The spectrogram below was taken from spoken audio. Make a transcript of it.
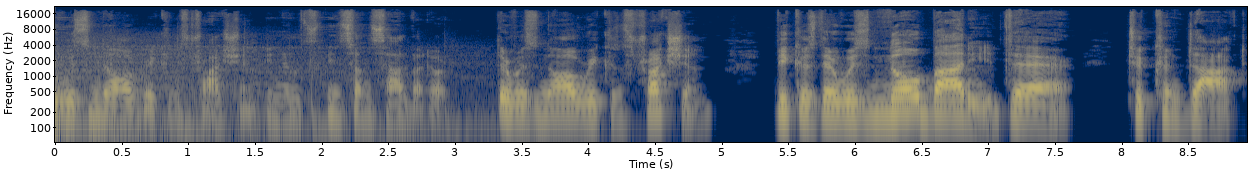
was no reconstruction in, in San Salvador. There was no reconstruction because there was nobody there to conduct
